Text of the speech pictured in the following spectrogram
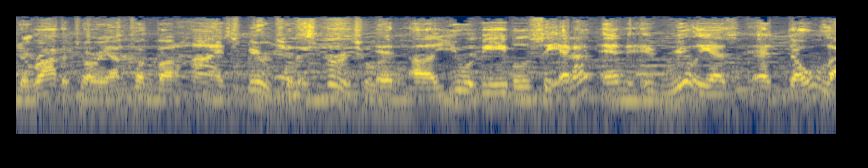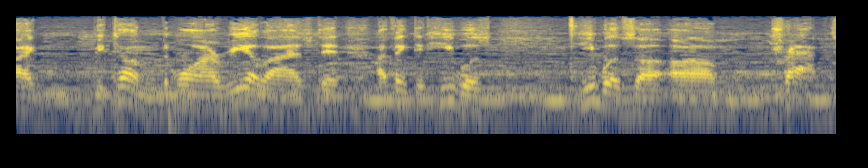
derogatory. I'm talking about high spiritually. Spiritual. And uh, you would be able to see, and I, and it really, as, the older become, the more I realized it. I think that he was he was uh, um, trapped.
